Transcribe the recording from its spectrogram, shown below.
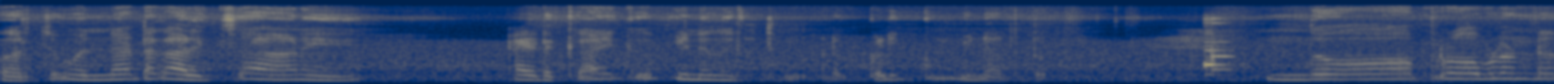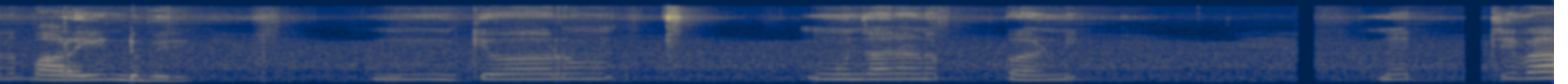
കുറച്ച് മുന്നോട്ട് കളിച്ചതാണ്. ഇടയ്ക്ക് കളിക്കും പിന്നെ നിർത്തും. ഇടയ്ക്ക് കളിക്കും പിന്നെ നിർത്തും. എന്തോ പ്രോബ്ലം ഉണ്ടെന്ന് പറയുന്നുണ്ട് ഇവർ. ഉം, മിക്കവാറും മൂന്നാലാണ് പണി. നെറ്റ് വാ.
